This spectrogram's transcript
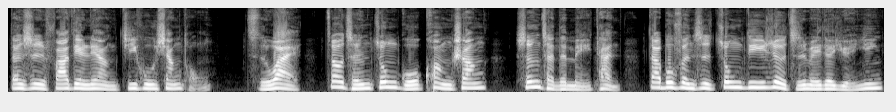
但是发电量几乎相同。此外，造成中国矿商生产的煤炭大部分是中低热值煤的原因，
